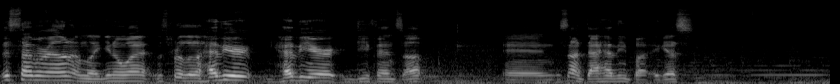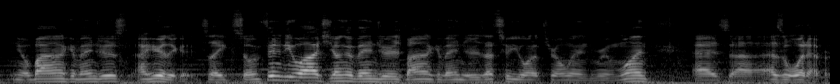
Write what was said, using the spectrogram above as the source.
this time around, I'm like, you know what? Let's put a little heavier heavier defense up and it's not that heavy, but I guess you know Bionic Avengers. I hear they're good. It's like so Infinity Watch, Young Avengers, Bionic Avengers. That's who you want to throw in Room One as uh, as a whatever,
